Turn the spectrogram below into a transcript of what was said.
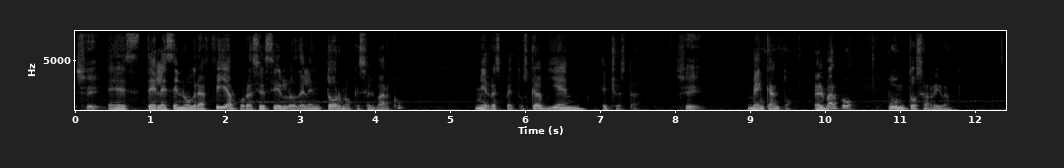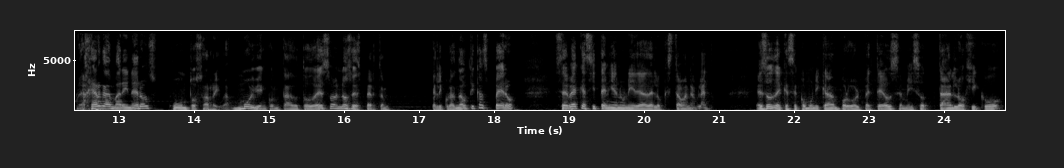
sí. Este, la escenografía, por así decirlo, del entorno que es el barco. Mis respetos. Qué bien hecho está. Sí. Me encantó. El barco, puntos arriba. La jerga de marineros, puntos arriba. Muy bien contado todo eso. No soy experto en películas náuticas, pero se ve que sí tenían una idea de lo que estaban hablando. Eso de que se comunicaban por golpeteos se me hizo tan lógico.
